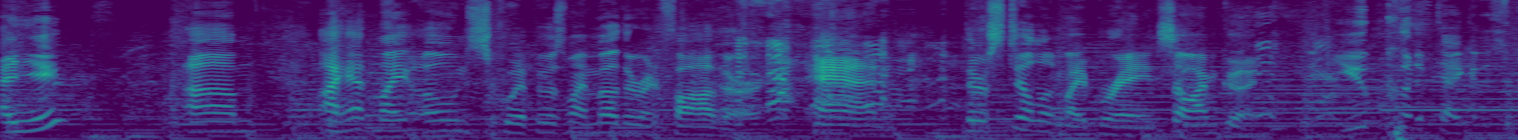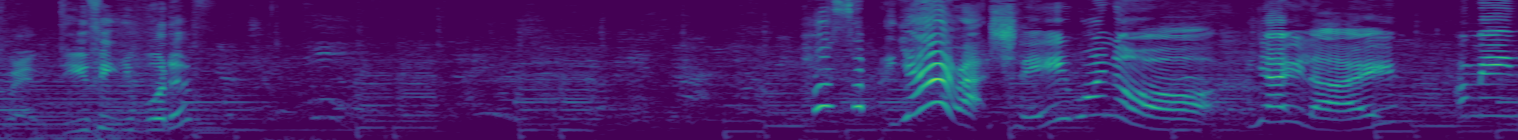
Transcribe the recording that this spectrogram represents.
And you? Um, I had my own squip. It was my mother and father, and they're still in my brain, so I'm good. You could have taken a squip. Do you think you would have? Possibly, yeah, actually. Why not? YOLO. I mean,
